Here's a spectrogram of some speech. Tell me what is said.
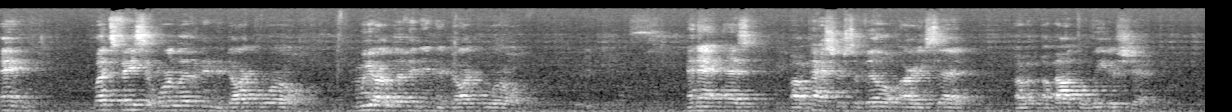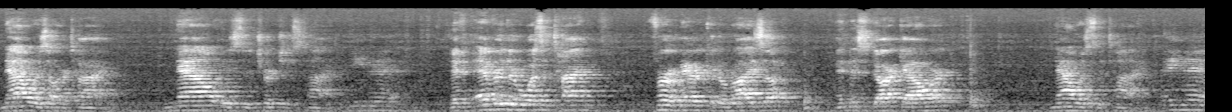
And let's face it, we're living in a dark world. We are living in a dark world. And as uh, Pastor Saville already said uh, about the leadership, now is our time. Now is the church's time. Amen. If ever there was a time for America to rise up in this dark hour, now is the time. Amen.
